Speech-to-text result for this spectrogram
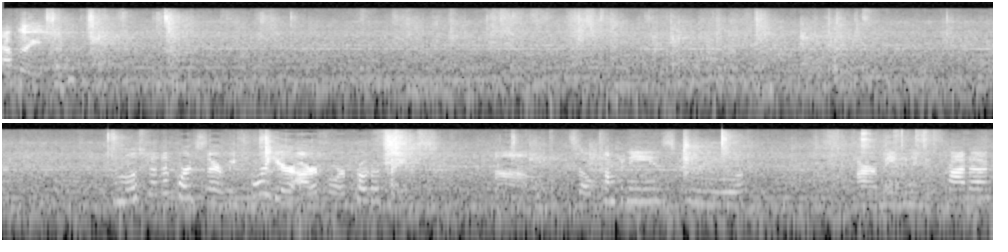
operation. Most of the ports that we pour here are for prototypes. Um, so companies who are making a new product,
